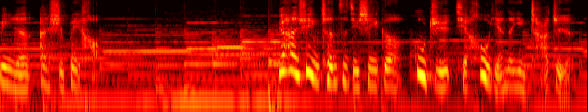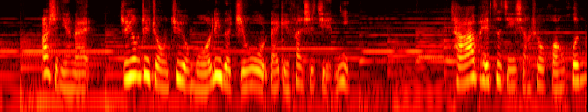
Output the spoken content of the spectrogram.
命人按时备好。约翰逊称自己是一个固执且厚颜的饮茶之人。二十年来，只用这种具有魔力的植物来给饭食解腻。茶陪自己享受黄昏，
